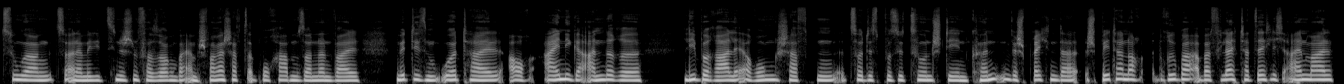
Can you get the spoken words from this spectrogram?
Zugang zu einer medizinischen Versorgung bei einem Schwangerschaftsabbruch haben, sondern weil mit diesem Urteil auch einige andere liberale Errungenschaften zur Disposition stehen könnten. Wir sprechen da später noch drüber, aber vielleicht tatsächlich einmal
